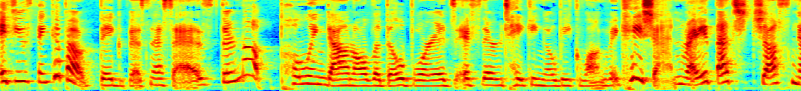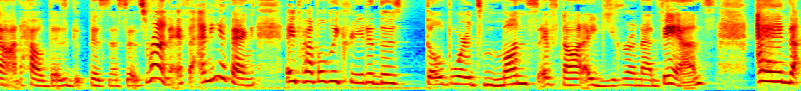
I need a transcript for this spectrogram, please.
if you think about big businesses, they're not pulling down all the billboards if they're taking a week long vacation, right? That's just not how big businesses run. If anything, they probably created those billboards months, if not a year in advance. And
